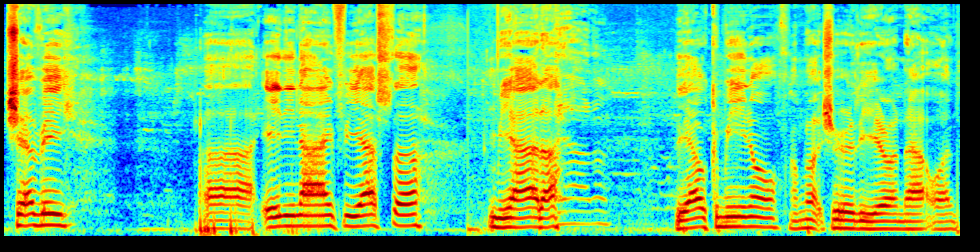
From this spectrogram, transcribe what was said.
Chevy, uh, 89 Fiesta, Miata, the El Camino, I'm not sure of the year on that one,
